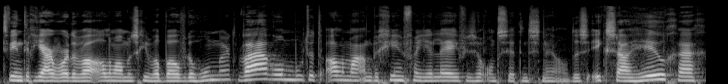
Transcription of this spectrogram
20 jaar worden we allemaal misschien wel boven de 100. Waarom moet het allemaal aan het begin van je leven zo ontzettend snel? Dus ik zou heel graag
